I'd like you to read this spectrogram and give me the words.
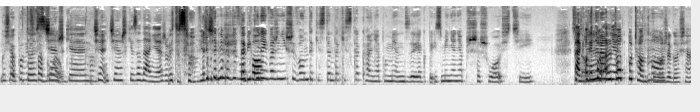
Gosia, opowiedz To jest fabułę ciężkie, Ubika. cię, ciężkie zadanie, żeby to zrobić. Znaczy, tak naprawdę w Tak po- najważniejszy wątek jest ten taki skakania pomiędzy jakby i zmieniania przeszłości. Tak, To generalnie- Ale to od początku No. może, Gosia.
